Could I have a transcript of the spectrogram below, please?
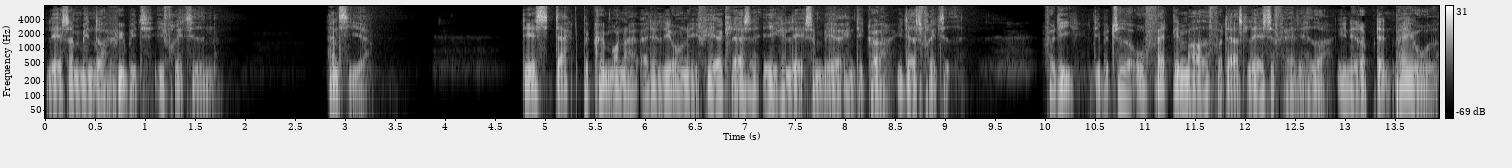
læser mindre hyppigt i fritiden. Han siger, det er stærkt bekymrende, at eleverne i 4. klasse ikke læser mere, end de gør i deres fritid. Fordi det betyder ufattelig meget for deres læsefærdigheder i netop den periode.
